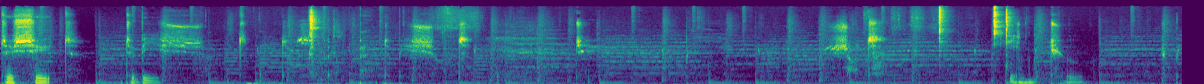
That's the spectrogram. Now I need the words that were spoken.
to shoot, to be shot, shot into, to be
